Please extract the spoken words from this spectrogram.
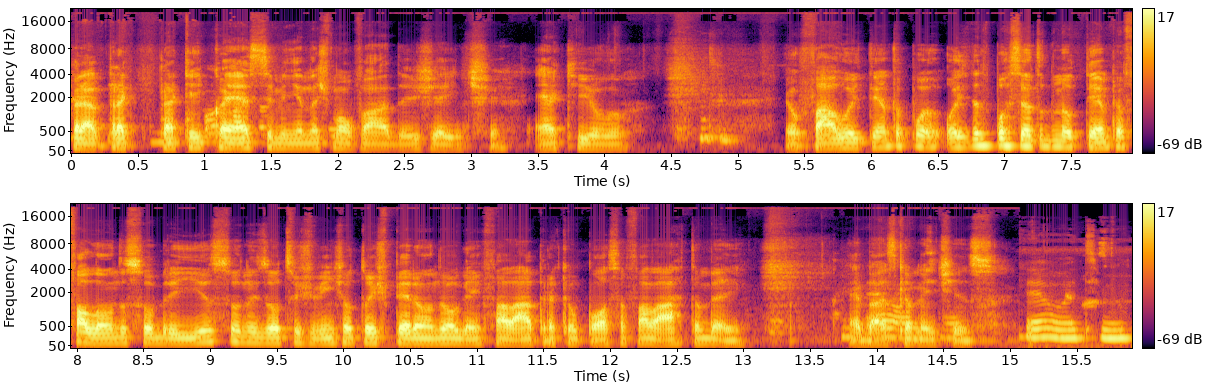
pra, pra, pra quem conhece Meninas Malvadas, gente, é aquilo. Eu falo 80%, por, 80% do meu tempo é falando sobre isso, nos outros 20 eu tô esperando alguém falar para que eu possa falar também. É basicamente é isso. É ótimo.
